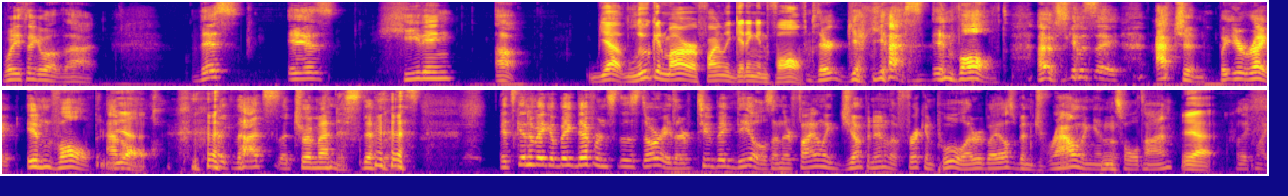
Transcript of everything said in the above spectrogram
What do you think about that? This is heating up. Yeah, Luke and Mara are finally getting involved. They're yes, involved. I was gonna say action, but you're right, involved at Yeah. all. like that's a tremendous difference. it's gonna make a big difference to the story. They're two big deals, and they're finally jumping into the frickin' pool. Everybody else has been drowning in this hmm. whole time. Yeah. Like my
